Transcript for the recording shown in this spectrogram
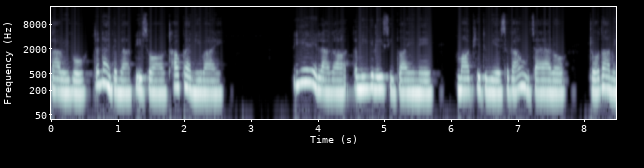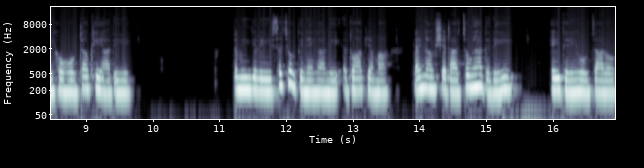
ကားတွေကိုတက်နိုင်သမျှပြေဆုံးအောင်ထောက်ပံ့နေပါတယ်။ပြီးခဲ့တဲ့လကတမီးကလေးစီသွားရင်းနဲ့အမဖြစ်သူရဲ့စကားကိုကြားရတော့ဒေါသမီဟုံဟုံတောက်ခဲ့ရသေးတယ်။တမီးကလေးဆက်ချုပ်တင်တဲ့ကနေအသွားပြန်မှလိုက်နောက်ရှက်တာကြုံရတယ်လေ။ အဲ့ဒီတဲ့ရင်ကိုကြားတော့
